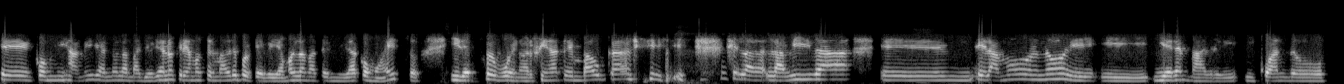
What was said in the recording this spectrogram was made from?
Eh, con mis amigas, no la mayoría no queríamos ser madres porque veíamos la maternidad como esto. Y después, bueno, al final te embaucan la, vida, eh, el amor, ¿no? Y, y, eres madre. Y, cuando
